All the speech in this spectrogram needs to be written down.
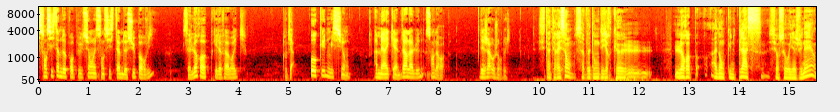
son système de propulsion et son système de support vie, c'est l'Europe qui le fabrique. Donc il n'y a aucune mission américaine vers la Lune sans l'Europe. Déjà aujourd'hui. C'est intéressant. Ça veut donc dire que l'Europe a donc une place sur ce voyage lunaire,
